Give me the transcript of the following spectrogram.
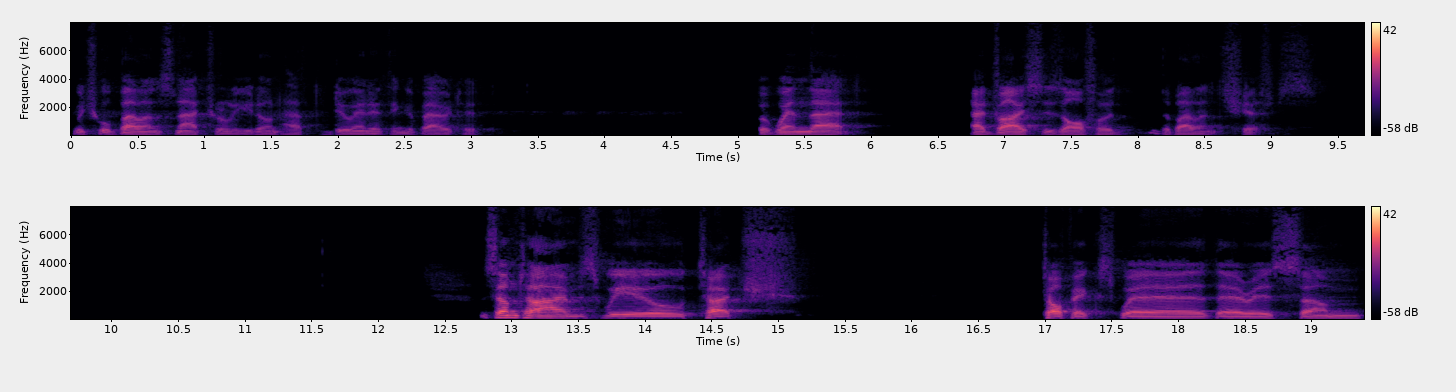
which will balance naturally, you don't have to do anything about it. But when that advice is offered, the balance shifts. Sometimes we'll touch topics where there is some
